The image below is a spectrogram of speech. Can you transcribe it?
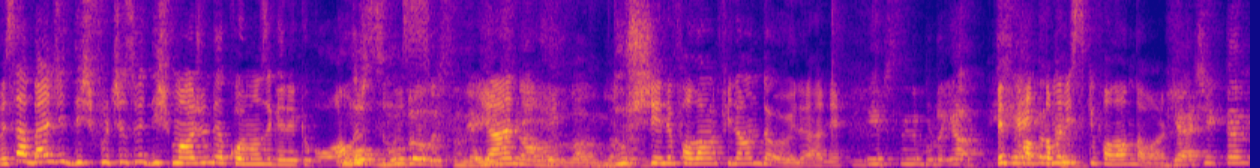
Mesela bence diş fırçası ve diş macunu da koymanıza gerek yok. O alırsınız. Buradan alırsınız ya. Yani Yani almanız lazım zaten. duş jeli falan filan da öyle hani. Hepsini burada ya Ve şey patlama bakın, riski falan da var. Gerçekten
